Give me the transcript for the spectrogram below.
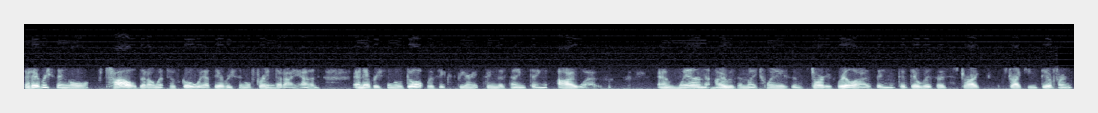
that every single child that I went to school with, every single friend that I had, and every single adult was experiencing the same thing I was. And when mm-hmm. I was in my 20s and started realizing that there was a strike, striking difference,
